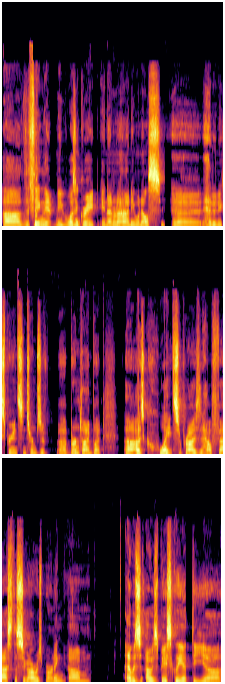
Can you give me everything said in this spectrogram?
Uh, the thing that maybe wasn't great, and I don't know how anyone else uh, had an experience in terms of uh, burn time, but uh, I was quite surprised at how fast the cigar was burning. Um, I was I was basically at the uh,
